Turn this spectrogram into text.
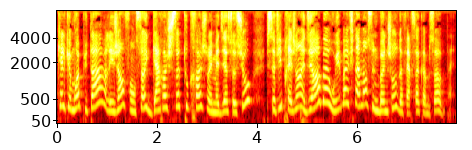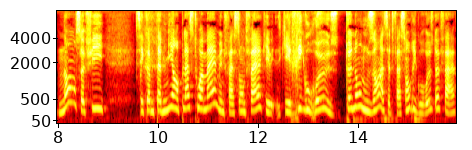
quelques mois plus tard, les gens font ça, ils garochent ça tout croche sur les médias sociaux. Puis Sophie Préjean a dit ah ben oui, ben finalement c'est une bonne chose de faire ça comme ça. Ben non, Sophie, c'est comme tu as mis en place toi-même une façon de faire qui est, qui est rigoureuse. Tenons-nous-en à cette façon rigoureuse de faire.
